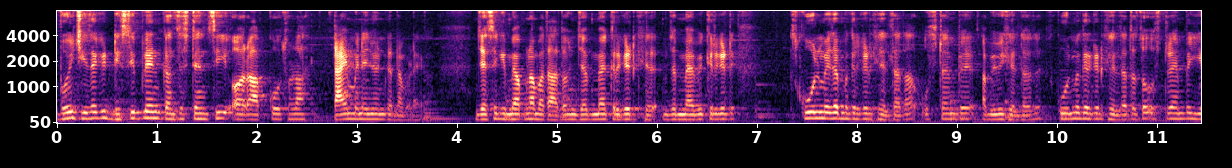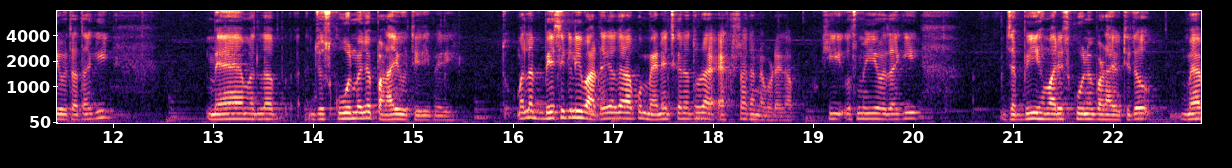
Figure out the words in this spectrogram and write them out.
वही चीज़ है कि डिसिप्लिन कंसिस्टेंसी और आपको थोड़ा टाइम मैनेजमेंट करना पड़ेगा। जैसे कि मैं अपना बताता हूँ, जब मैं क्रिकेट खेल, जब मैं भी क्रिकेट स्कूल में जब मैं क्रिकेट खेलता था, उस टाइम पे अभी भी खेलता था स्कूल में क्रिकेट खेलता था तो उस टाइम पे ये होता था कि मैं मतलब जो स्कूल में जो पढ़ाई होती थी मेरी तो मतलब बेसिकली बात है कि अगर आपको मैनेज करना, थोड़ा एक्स्ट्रा करना पड़ेगा आपको, कि उसमें ये होता है कि जब भी हमारे स्कूल में पढ़ाई होती तो मैं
